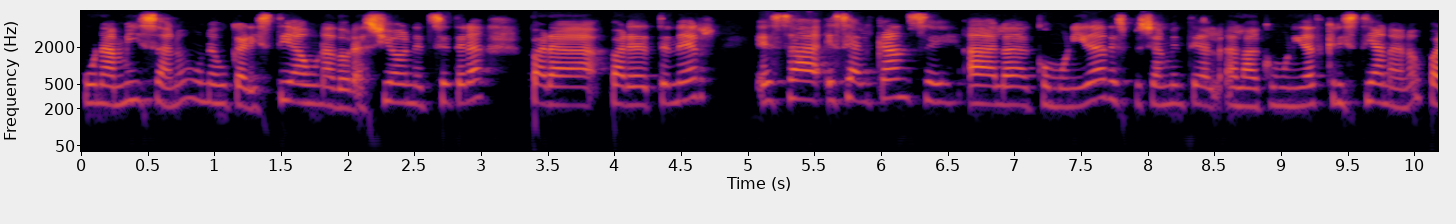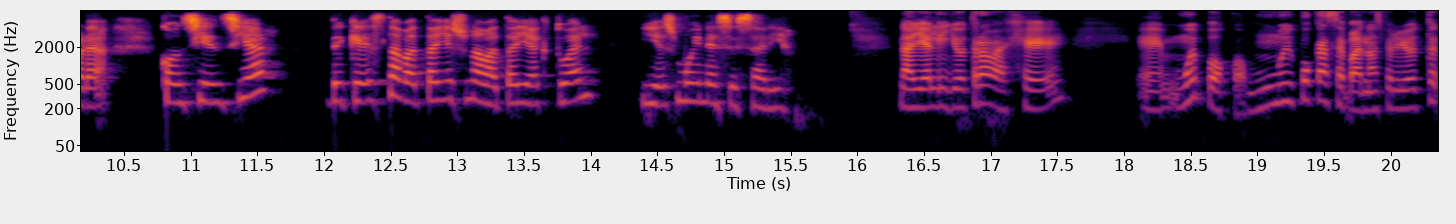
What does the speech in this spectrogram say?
una misa, ¿no? una Eucaristía, una adoración, etcétera, para, para tener esa, ese alcance a la comunidad, especialmente a, la comunidad cristiana, ¿no? para concienciar de que esta batalla es una batalla actual y es muy necesaria. Nayeli, yo trabajé eh, muy poco, muy pocas semanas, pero yo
